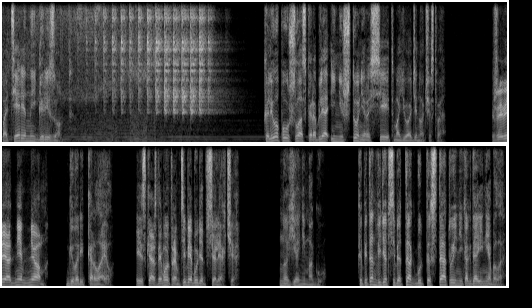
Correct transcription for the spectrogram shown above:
Потерянный горизонт. Калиопа ушла с корабля, и ничто не рассеет мое одиночество. «Живи одним днем», — говорит Карлайл. «И с каждым утром тебе будет все легче». Но я не могу. Капитан ведет себя так, будто статуи никогда и не было.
